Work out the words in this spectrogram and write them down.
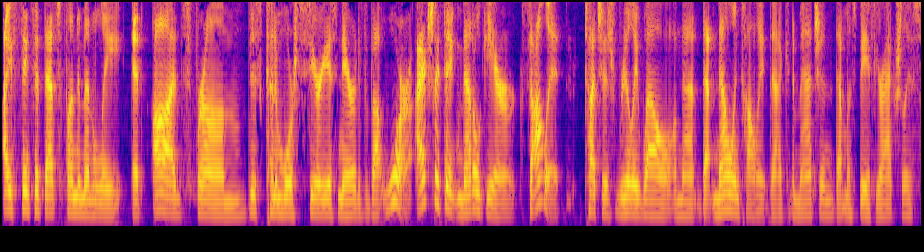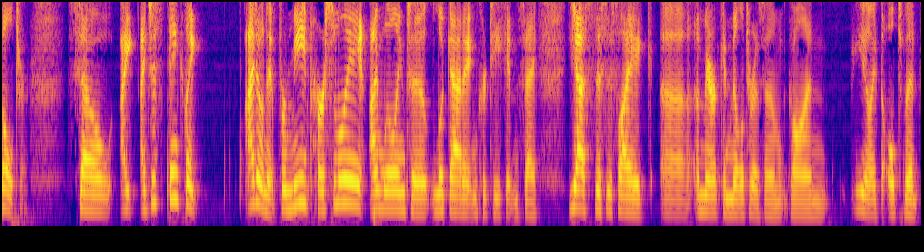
I think that that's fundamentally at odds from this kind of more serious narrative about war. I actually think Metal Gear Solid touches really well on that that melancholy that I can imagine that must be if you're actually a soldier. So I I just think like I don't know. For me personally, I'm willing to look at it and critique it and say, yes, this is like uh, American militarism gone, you know, like the ultimate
